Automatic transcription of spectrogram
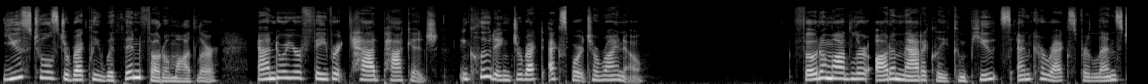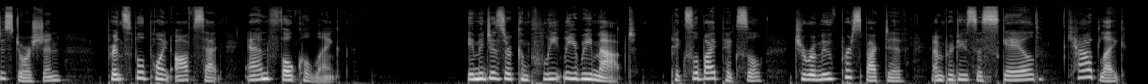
Use tools directly within PhotoModeler and or your favorite CAD package, including direct export to Rhino. PhotoModeler automatically computes and corrects for lens distortion, principal point offset, and focal length. Images are completely remapped, pixel by pixel, to remove perspective and produce a scaled, CAD-like,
